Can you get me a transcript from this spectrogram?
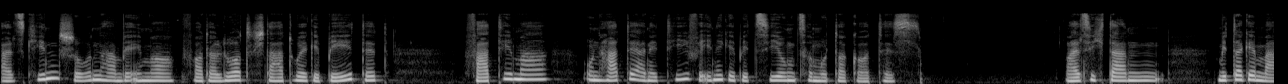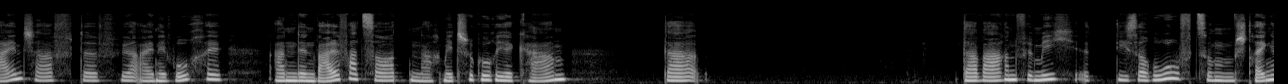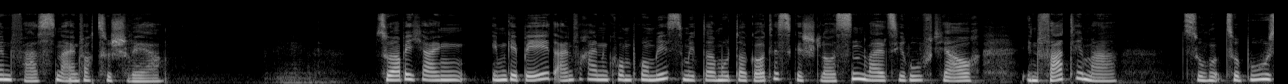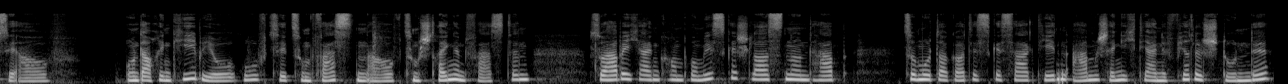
als Kind schon haben wir immer vor der Lourdes-Statue gebetet, Fatima und hatte eine tiefe innige Beziehung zur Mutter Gottes. Als ich dann mit der Gemeinschaft äh, für eine Woche an den Wallfahrtsorten nach Medjugorje kam, da, da waren für mich dieser Ruf zum strengen Fasten einfach zu schwer. So habe ich ein, im Gebet einfach einen Kompromiss mit der Mutter Gottes geschlossen, weil sie ruft ja auch in Fatima zu, zur Buße auf. Und auch in Kibio ruft sie zum Fasten auf, zum strengen Fasten. So habe ich einen Kompromiss geschlossen und habe zur Mutter Gottes gesagt, jeden Abend schenke ich dir eine Viertelstunde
